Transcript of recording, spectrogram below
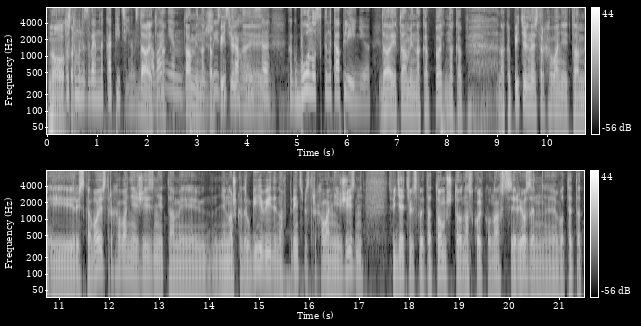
Но то, что мы называем накопительным страхованием. Да, это, там и, и накопительное. страхуется как бонус к накоплению. Да, и там и накоп... Накоп... накопительное страхование, там и рисковое страхование жизни, там и немножко другие виды, но в принципе страхование жизни свидетельствует о том, что насколько у нас серьезен э, вот этот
